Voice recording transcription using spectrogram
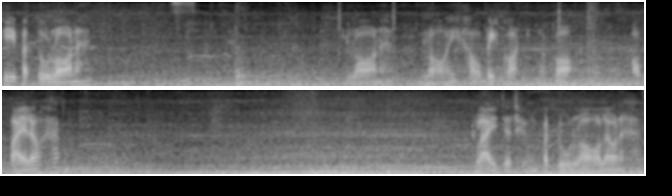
ที่ประตูรอนะครับรอนะครับรอให้เขาไปก่อนแล้วก็ออกไปแล้วครับ ใกล้จะถึงประตูรอแล้วนะครับ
